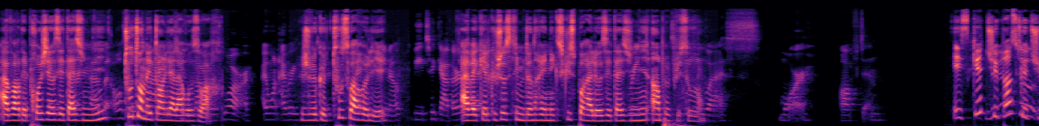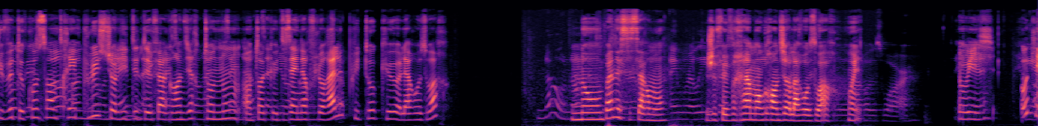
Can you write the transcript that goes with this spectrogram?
Avoir des projets aux États-Unis tout en étant lié à l'arrosoir. Je veux que tout soit relié, avec quelque chose qui me donnerait une excuse pour aller aux États-Unis un peu plus souvent. Est-ce que tu penses que tu veux te concentrer plus sur l'idée de faire grandir ton nom en tant que designer floral plutôt que l'arrosoir? Non, pas nécessairement. Je fais vraiment grandir l'arrosoir, oui. Oui, ok.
